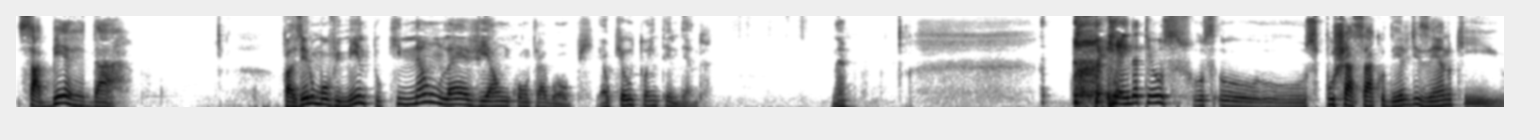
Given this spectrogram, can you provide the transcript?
saber dar, fazer um movimento que não leve a um contragolpe. É o que eu estou entendendo né? E ainda tem os, os, os puxa-saco dele dizendo que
